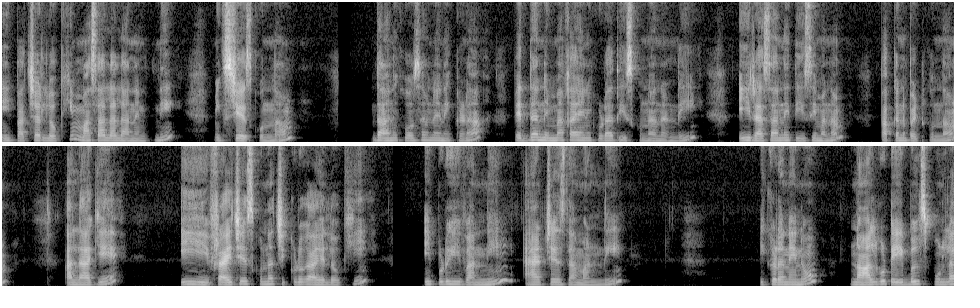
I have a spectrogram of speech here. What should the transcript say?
ఈ పచ్చడిలోకి మసాలాలన్నింటినీ మిక్స్ చేసుకుందాం. దానికోసం నేను ఇక్కడ పెద్ద నిమ్మకాయని కూడా తీసుకున్నానండి. ఈ రసాన్ని తీసి మనం పక్కన పెట్టుకుందాం. అలాగే ఈ ఫ్రై చేసుకున్న చిక్కుడుగాయలోకి ఇప్పుడు ఇవన్నీ యాడ్ చేద్దామండి. ఇక్కడ నేను నాలుగు టేబుల్ స్పూన్ల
